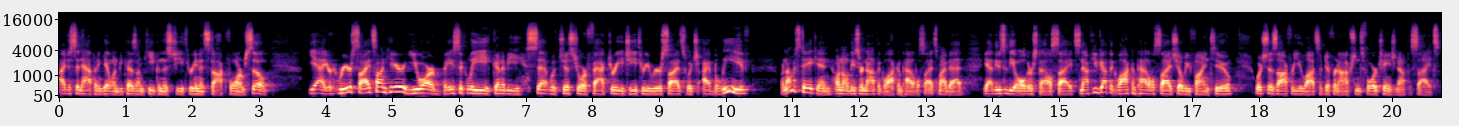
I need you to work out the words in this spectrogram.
I just didn't happen to get one because I'm keeping this G3 in its stock form. So yeah, your rear sights on here, you are basically going to be set with just your factory G3 rear sights, which I believe I'm not mistaken, oh no, these are not the Glock compatible sights, my bad. Yeah, these are the older style sights. Now, if you've got the Glock compatible sights, you'll be fine too, which does offer you lots of different options for changing out the sights.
